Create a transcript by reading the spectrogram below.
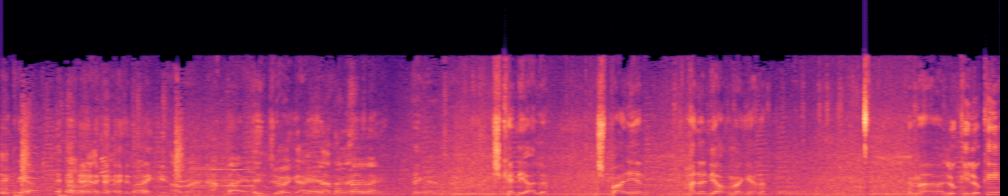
Take care. All right. Thank you. All right. Bye. Enjoy, guys. Yeah, Have bye, a bye, nice bye. Ich kenne die alle. In Spanien handeln die auch immer gerne. Immer Lucky Lucky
